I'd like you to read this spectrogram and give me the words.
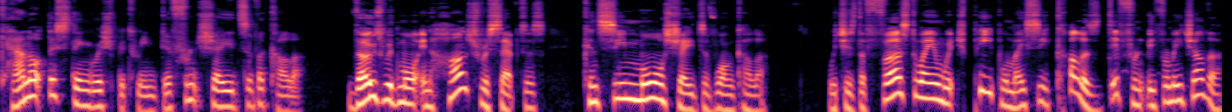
cannot distinguish between different shades of a color. Those with more enhanced receptors can see more shades of one color, which is the first way in which people may see colors differently from each other.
